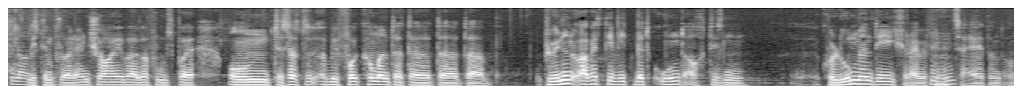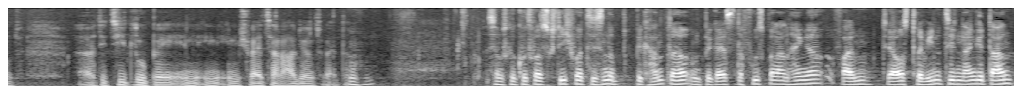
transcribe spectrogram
genau, mit dem Florian Schäuber über Fußball. Und das heißt, habe ich vollkommen der, der, der, der, Bühnenarbeit gewidmet und auch diesen Kolumnen, die ich schreibe für mhm. die Zeit und, und die Ziellupe im, im, im, Schweizer Radio und so weiter. Mhm. Sie haben es gerade kurz vor das Stichwort, Sie sind ein bekannter und begeisterter Fußballanhänger, vor allem die Austria-Wiener sind angetan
